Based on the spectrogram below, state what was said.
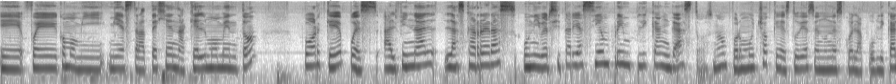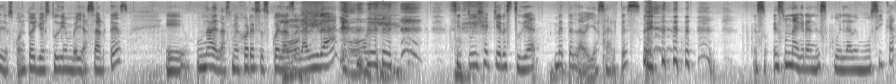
Eh, fue como mi, mi estrategia en aquel momento, porque pues al final las carreras universitarias siempre implican gastos, ¿no? Por mucho que estudies en una escuela pública, les cuento, yo estudié en Bellas Artes, eh, una de las mejores escuelas de la vida. si tu hija quiere estudiar, métela a Bellas Artes. es, es una gran escuela de música.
